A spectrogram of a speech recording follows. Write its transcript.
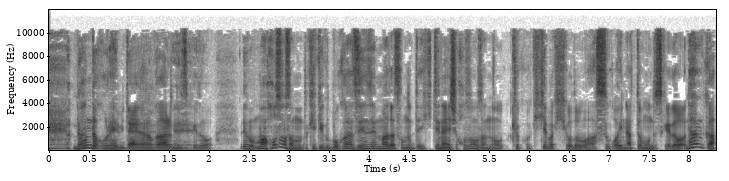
なんだこれみたいなのがあるんですけど、でもまあ細野さんも結局僕は全然まだそんなできてないし細野さんの曲を聴けば聴くほどはすごいなって思うんですけどなんか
